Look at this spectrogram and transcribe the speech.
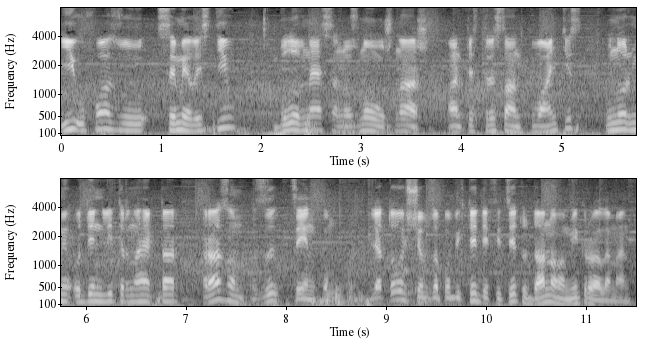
І у фазу семи листів було внесено знову ж наш антистресант Quantis у нормі 1 літр на гектар разом з цинком для того, щоб запобігти дефіциту даного мікроелементу.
